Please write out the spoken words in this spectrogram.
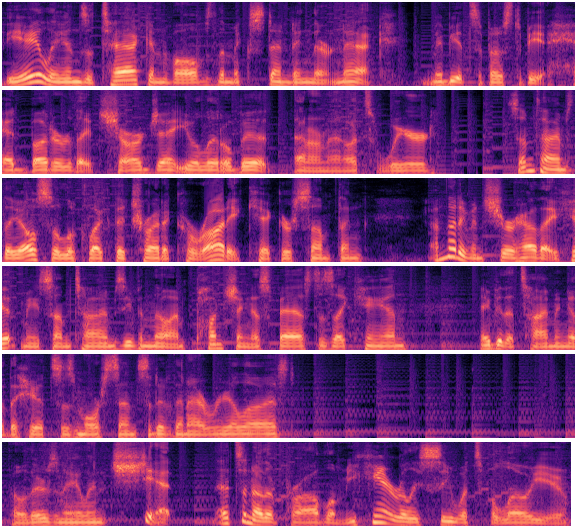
The aliens' attack involves them extending their neck. Maybe it's supposed to be a headbutt or they charge at you a little bit. I don't know, it's weird. Sometimes they also look like they try to karate kick or something. I'm not even sure how they hit me sometimes, even though I'm punching as fast as I can. Maybe the timing of the hits is more sensitive than I realized. Oh, there's an alien. Shit! That's another problem. You can't really see what's below you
